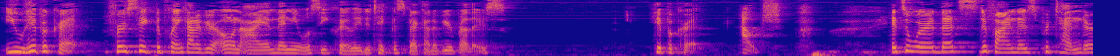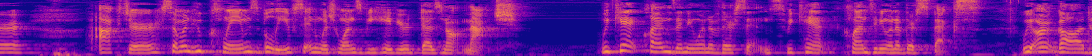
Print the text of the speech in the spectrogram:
you hypocrite. First take the plank out of your own eye, and then you will see clearly to take the speck out of your brother's. Hypocrite. Ouch. It's a word that's defined as pretender, actor, someone who claims beliefs in which one's behavior does not match. We can't cleanse anyone of their sins. We can't cleanse anyone of their specks. We aren't God.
